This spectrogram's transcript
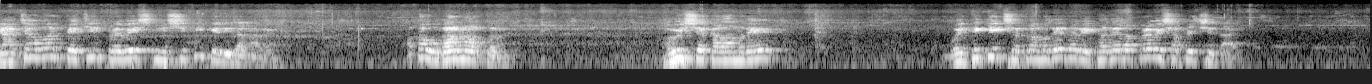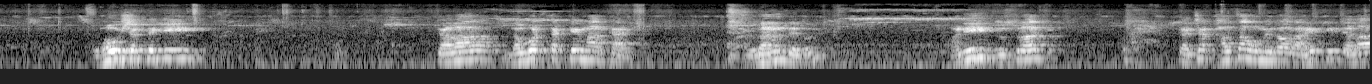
याच्यावर त्याची प्रवेश निश्चिती केली जाणार आहे. आता उदाहरणार्थ भविष्य काळामध्ये वैद्यकीय क्षेत्रामध्ये जर एखाद्याला प्रवेश अपेक्षित आहे होऊ शकते की त्याला नव्वद टक्के मार्क आहे. उदाहरण देतो. आणि दुसरा त्याच्या खालचा उमेदवार आहे की त्याला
